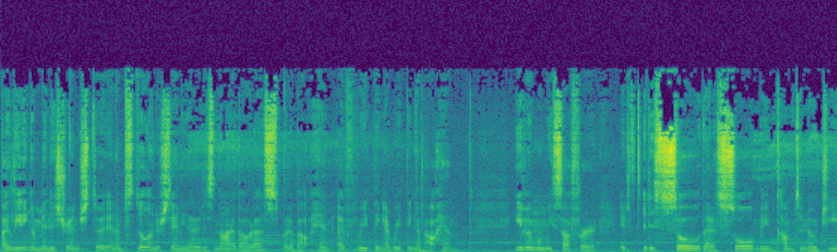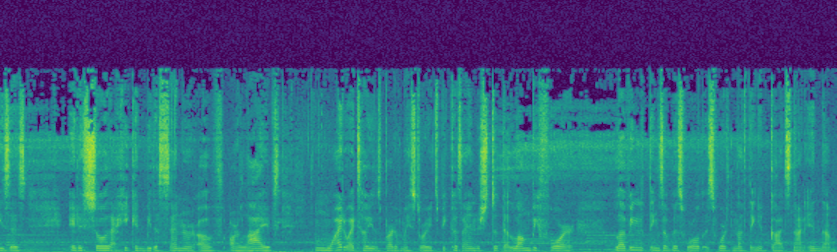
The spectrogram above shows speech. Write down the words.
By leading a ministry, I understood, and I'm still understanding that it is not about us, but about Him. Everything, everything about Him. Even when we suffer, it, it is so that a soul may come to know Jesus. It is so that He can be the center of our lives. And why do I tell you this part of my story? It's because I understood that long before, loving the things of this world is worth nothing if God's not in them.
